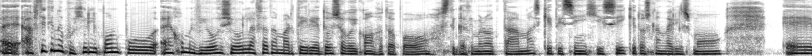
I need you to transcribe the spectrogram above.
Ε, αυτή την εποχή λοιπόν που έχουμε βιώσει όλα αυτά τα μαρτύρια εντός εισαγωγικών θα το πω στην καθημερινότητά μας και τη σύγχυση και τον σκανδαλισμό ε,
